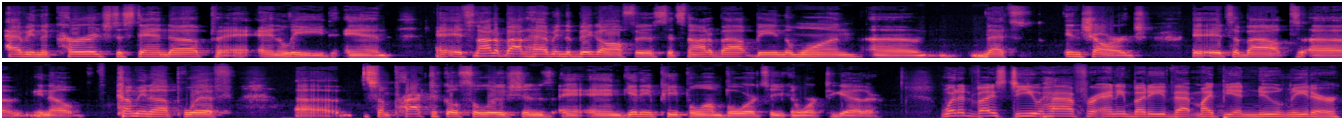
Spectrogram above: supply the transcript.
having the courage to stand up and lead. And, it's not about having the big office. It's not about being the one um, that's in charge. It's about uh, you know coming up with uh, some practical solutions and, and getting people on board so you can work together. What advice do you have for anybody that might be a new leader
